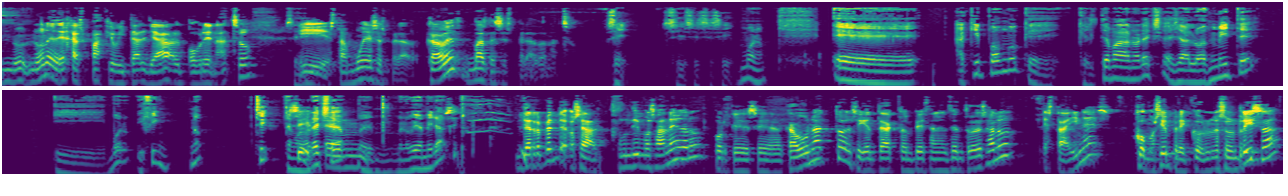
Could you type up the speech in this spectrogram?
no, no, no le deja espacio vital ya al pobre Nacho Sí. y está muy desesperado. Cada vez más desesperado, Nacho. Sí, sí, sí, sí, sí. Bueno, eh, aquí pongo que, que el tema de anorexia ya lo admite y bueno, y fin, ¿no? Sí, tengo Sí, anorexia, em, me, me lo voy a mirar. De repente, o sea, fundimos a negro porque se acaba un acto, el siguiente acto empieza en el centro de salud, está Inés, como siempre, con una sonrisa.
